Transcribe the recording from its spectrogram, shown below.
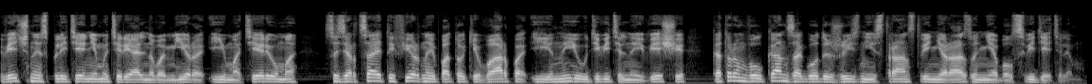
вечное сплетение материального мира и материума, созерцает эфирные потоки варпа и иные удивительные вещи, которым вулкан за годы жизни и странствий ни разу не был свидетелем.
